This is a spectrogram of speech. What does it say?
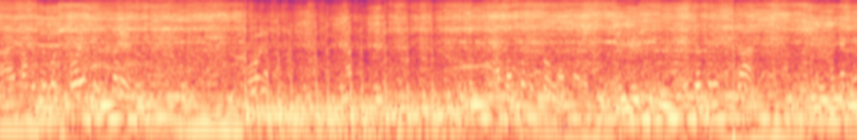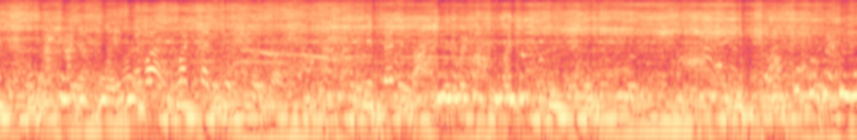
А там это вот половину батарейки. Понял. А там сколько сколько осталось? Еще 30, да. Погодите. Два, два часа видео еще осталось. Ну,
